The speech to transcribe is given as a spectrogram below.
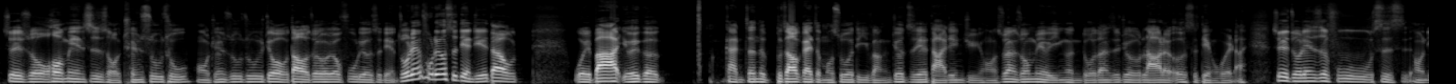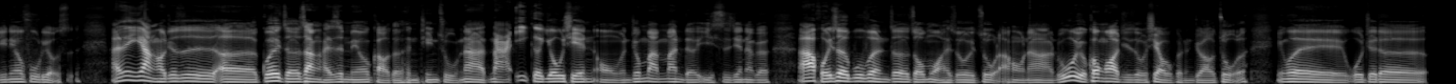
所以说后面四手全输出哦，全输出就到最后又负六十点，昨天负六十点其实到。尾巴有一个，看真的不知道该怎么说的地方，就直接打进去哈。虽然说没有赢很多，但是就拉了二十点回来。所以昨天是负四十，哦，今天又负六十，还是一样哈，就是呃规则上还是没有搞得很清楚。那哪一个优先哦？我们就慢慢的以时间那个啊回撤部分，这个周末还是会做。然后那如果有空的话，其实我下午可能就要做了，因为我觉得。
